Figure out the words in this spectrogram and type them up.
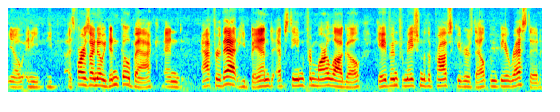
you know, and he, he as far as I know, he didn't go back. And after that, he banned Epstein from Mar-a-Lago, gave information to the prosecutors to help him be arrested.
